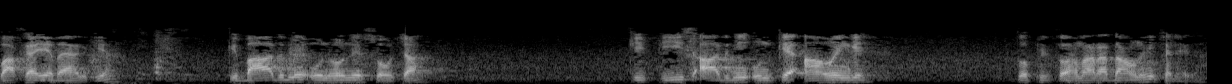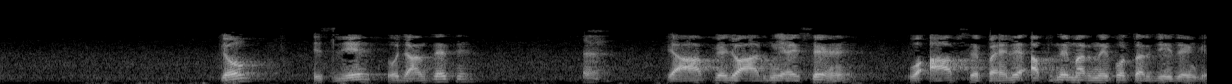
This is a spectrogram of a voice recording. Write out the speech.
واقعہ یہ بیان کیا کہ بعد میں انہوں نے سوچا کہ تیس آدمی ان کے آئیں گے تو پھر تو ہمارا داؤں نہیں چلے گا۔ کیوں؟ اس لیے وہ جانتے تھے کہ آپ کے جو آدمی ایسے ہیں وہ آپ سے پہلے اپنے مرنے کو ترجیح دیں گے۔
